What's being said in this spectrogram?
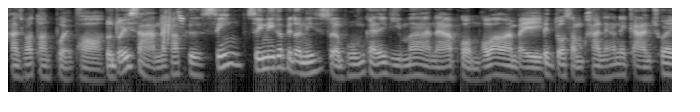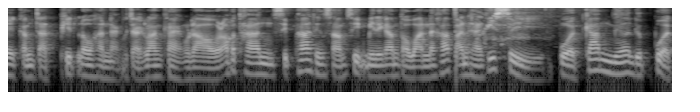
ทานเฉพาะตอนป่วยพอ ส่วนตัวที่3นะครับคือซิงค์ซิงค์นี่ก็เป็นตัวนี้ที่เสริมภูมิคุ้มกันได้ดีมากนะครับผมเพราะว่ามันไปเป็นตัวสำคัญนะครับในการช่วยกำจัดพิษโลหะหนักจากร่างกายของเรา รับประทาน 15-30 มิลลิกรัมต่อวันนะครับปัญหาที่ 4 ปวดกล้ามเนื้อหรือปวด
